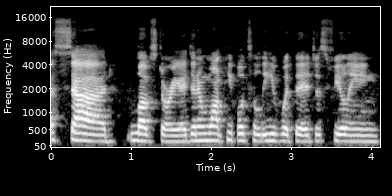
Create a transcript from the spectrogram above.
a sad love story. I didn't want people to leave with it just feeling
